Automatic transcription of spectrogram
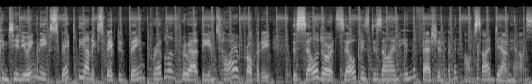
Continuing the expect the unexpected theme prevalent throughout the entire property, the cellar door itself is designed in the fashion of an upside down house.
